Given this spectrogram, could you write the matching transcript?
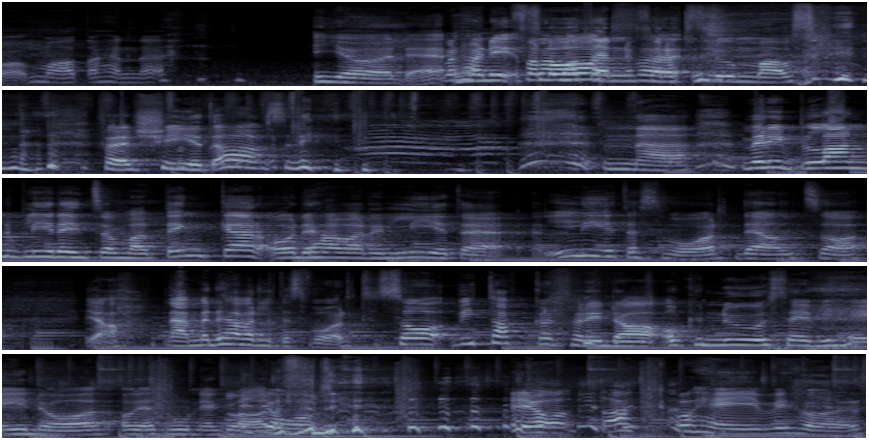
och mata henne. Gör det. Men hörni, förlåt ännu för ett flumavsnitt. för ett skitavsnitt. Nej, men ibland blir det inte som man tänker och det har varit lite, lite svårt. Det är alltså, ja, nej men det har varit lite svårt. Så vi tackar för idag och nu säger vi hej då och jag tror ni är glada Ja. för det. Ja, tack och hej, vi hörs.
